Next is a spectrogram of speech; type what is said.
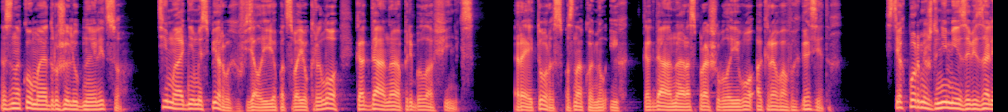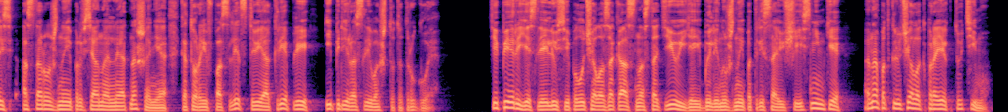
Знакомое дружелюбное лицо. Тима одним из первых взял ее под свое крыло, когда она прибыла в Феникс. Рэй Торрес познакомил их, когда она расспрашивала его о кровавых газетах. С тех пор между ними завязались осторожные профессиональные отношения, которые впоследствии окрепли и переросли во что-то другое. Теперь, если Люси получала заказ на статью и ей были нужны потрясающие снимки, она подключала к проекту Тиму.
